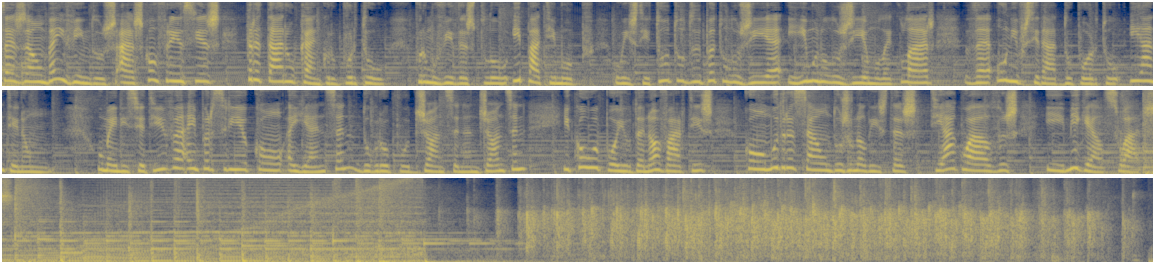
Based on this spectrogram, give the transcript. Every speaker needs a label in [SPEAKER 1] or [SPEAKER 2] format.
[SPEAKER 1] Sejam bem-vindos às conferências Tratar o Cancro por Tu, promovidas pelo IPATIMUP, o Instituto de Patologia e Imunologia Molecular da Universidade do Porto e a Antena 1. Uma iniciativa em parceria com a Janssen, do grupo Johnson Johnson, e com o apoio da Novartis, com moderação dos jornalistas Tiago Alves e Miguel Soares.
